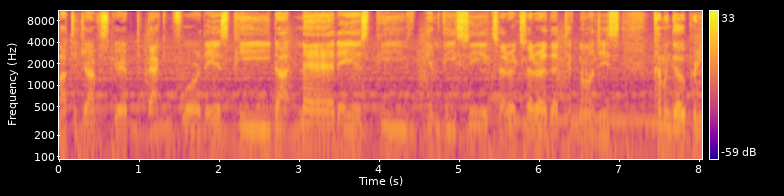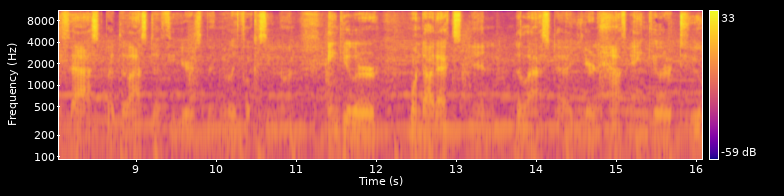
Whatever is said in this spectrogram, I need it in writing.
lots of JavaScript, back and forth, ASP.NET, ASP MVC, etc., etc. The technologies come and go pretty fast, but the last uh, few years have been really focusing on Angular 1.x and the last year and a half Angular 2.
